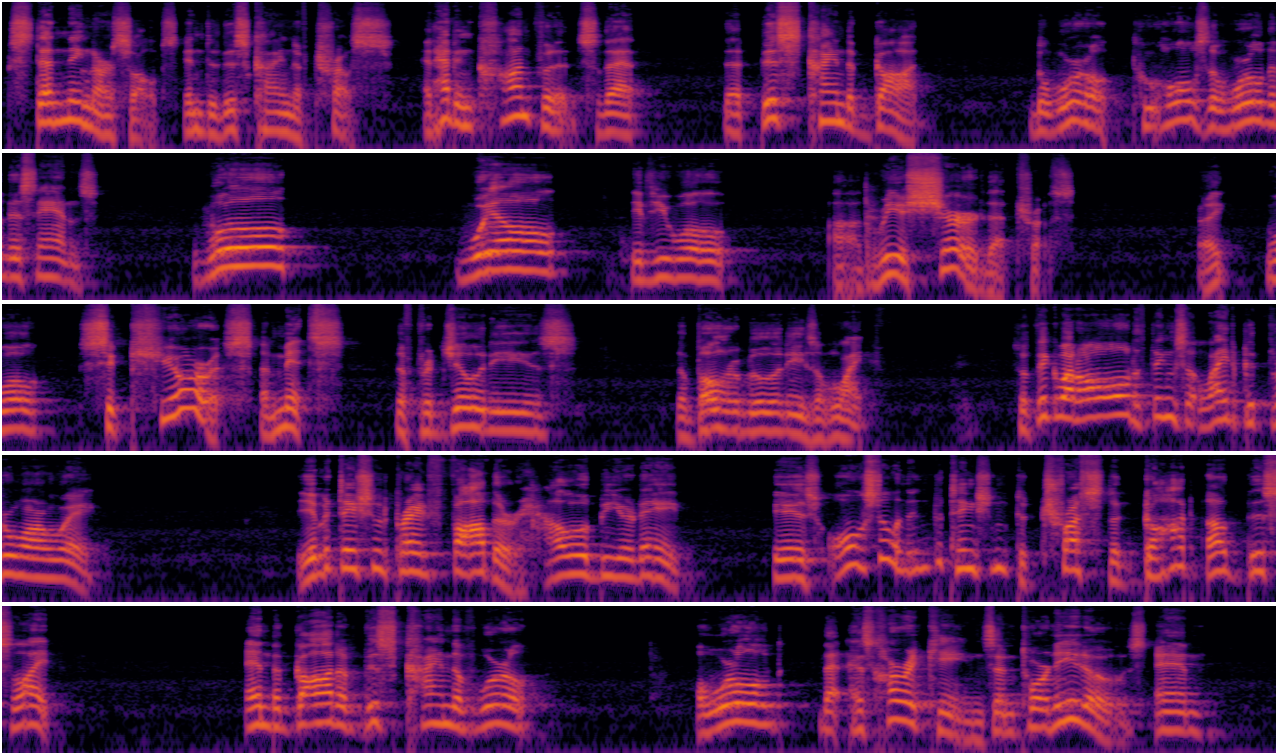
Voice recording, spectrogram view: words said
extending ourselves into this kind of trust and having confidence that that this kind of God, the world, who holds the world in his hands, will will, if you will, uh, reassure that trust, right? Will secure us amidst the fragilities, the vulnerabilities of life. So think about all the things that life could throw our way. The invitation to pray, Father, hallowed be your name, is also an invitation to trust the God of this life and the God of this kind of world. A world that has hurricanes and tornadoes and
